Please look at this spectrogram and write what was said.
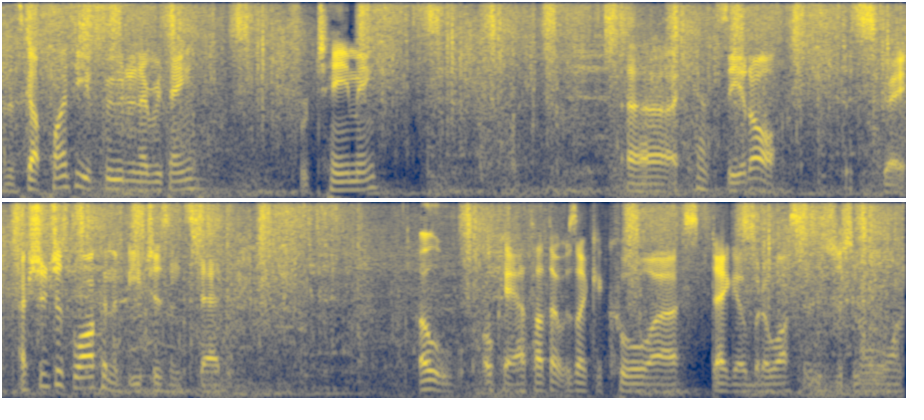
And it's got plenty of food and everything for taming. Uh, I can't see it all. This is great. I should just walk on the beaches instead. Oh, okay, I thought that was like a cool uh, stego, but it wasn't, it's just an old one.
